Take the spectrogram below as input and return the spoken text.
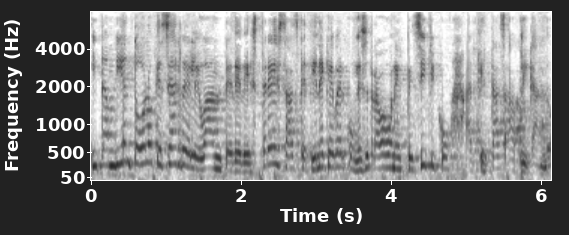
Y también todo lo que sea relevante de destrezas que tiene que ver con ese trabajo en específico al que estás aplicando.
